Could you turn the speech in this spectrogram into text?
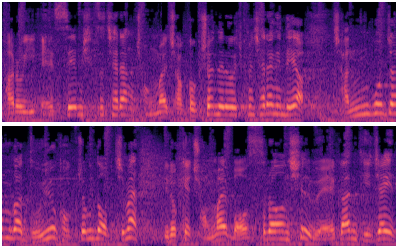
바로 이 SM6 차량 정말 적극 추천드리고 싶은 차량인데요. 잔고장과 누유 걱정도 없지만 이렇게 정말 멋스러운 실외관 디자인,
